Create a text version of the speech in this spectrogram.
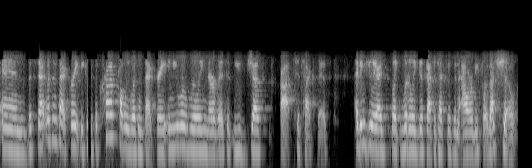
and the set wasn't that great because the crowd probably wasn't that great, and you were really nervous. You just got to Texas. I think you guys like literally just got to Texas an hour before that show.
